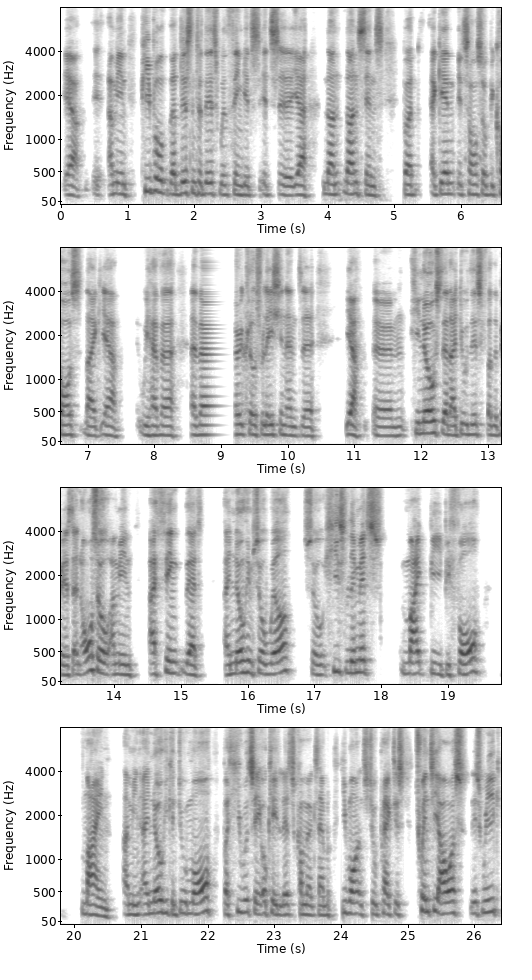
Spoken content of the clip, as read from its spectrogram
yeah. I mean, people that listen to this will think it's it's uh, yeah non- nonsense. But again, it's also because like yeah, we have a a very, very close relation and. Uh, yeah, um, he knows that I do this for the best, and also, I mean, I think that I know him so well, so his limits might be before mine. I mean, I know he can do more, but he would say, okay, let's come an example. He wants to practice 20 hours this week,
